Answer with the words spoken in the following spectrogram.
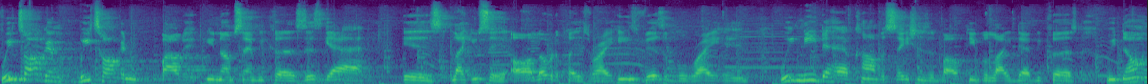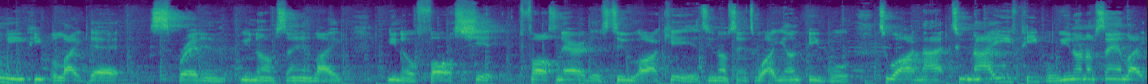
we talking we talking about it, you know what I'm saying, because this guy is like you said, all over the place, right? He's visible, right? And we need to have conversations about people like that because we don't need people like that spreading, you know what I'm saying, like, you know, false shit, false narratives to our kids, you know what I'm saying, to our young people, to our not to naive people, you know what I'm saying? Like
